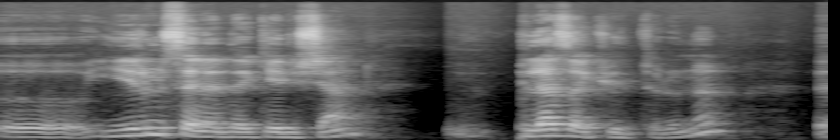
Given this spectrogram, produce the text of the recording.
e, 20 senede gelişen plaza kültürünün e,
